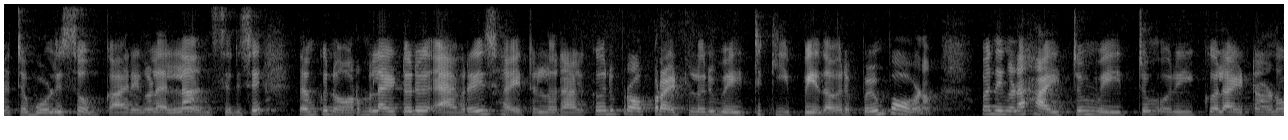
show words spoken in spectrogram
മെറ്റബോളിസവും കാര്യങ്ങളും എല്ലാം അനുസരിച്ച് നമുക്ക് നോർമലായിട്ടൊരു ആവറേജ് ഹൈറ്റുള്ള ഒരാൾക്ക് ഒരു പ്രോപ്പർ ആയിട്ടുള്ള ഒരു വെയിറ്റ് കീപ്പ് ചെയ്ത് അവരെപ്പോഴും പോകണം അപ്പോൾ നിങ്ങളുടെ ഹൈറ്റും വെയിറ്റും ഒരു ഈക്വൽ ആയിട്ടാണോ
